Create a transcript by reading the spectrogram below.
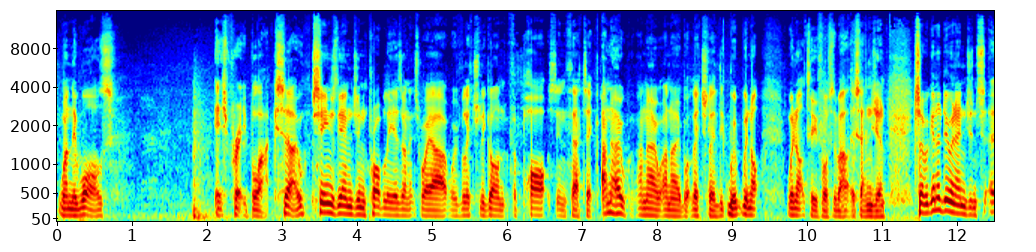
when there was it's pretty black. So, seems the engine probably is on its way out. We've literally gone for part synthetic. I know, I know, I know, but literally we're not we're not too fussed about this engine. So we're going to do an engine uh,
